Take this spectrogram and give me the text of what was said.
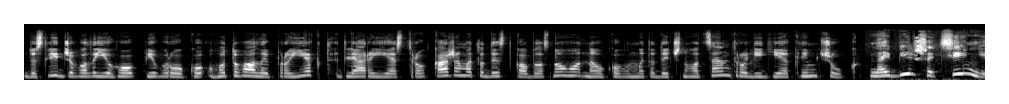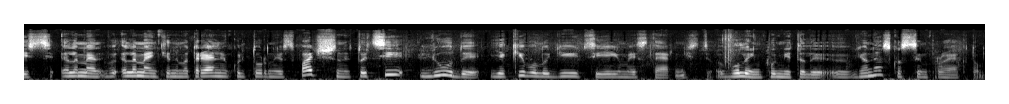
досліджували його півроку, готували проєкт для реєстру, каже методистка обласного науково-методичного центру Лідія Клімчук. Найбільша цінність елемент, в елементі нематеріальної культурної спадщини то ці люди, які володіють цією майстерністю. Волинь помітили е, в ЮНЕСКО з цим проектом,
